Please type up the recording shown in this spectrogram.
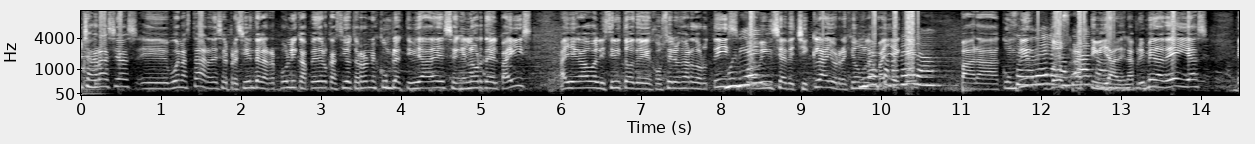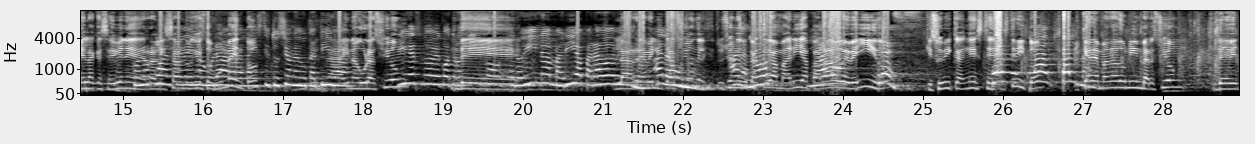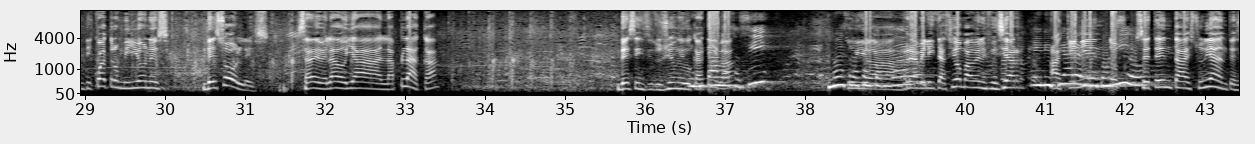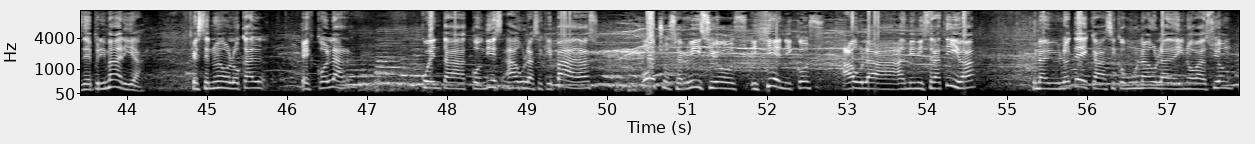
muchas gracias. Eh, buenas tardes. El presidente de la República, Pedro Castillo Terrones, cumple actividades en el norte del país. Ha llegado al distrito de José Leonardo Ortiz, provincia de Chiclayo, región Lambayeque, para cumplir dos actividades. La primera de ellas es la que se viene realizando en estos momentos. La institución educativa. La inauguración de María Parado de La rehabilitación de la institución educativa María Parado de Bellido que se ubica en este distrito y que ha demandado una inversión de 24 millones de soles. Se ha develado ya la placa de esa institución educativa cuya rehabilitación va a beneficiar a 570 estudiantes de primaria. Este nuevo local escolar cuenta con 10 aulas equipadas, 8 servicios higiénicos, aula administrativa, una biblioteca, así como un aula de innovación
